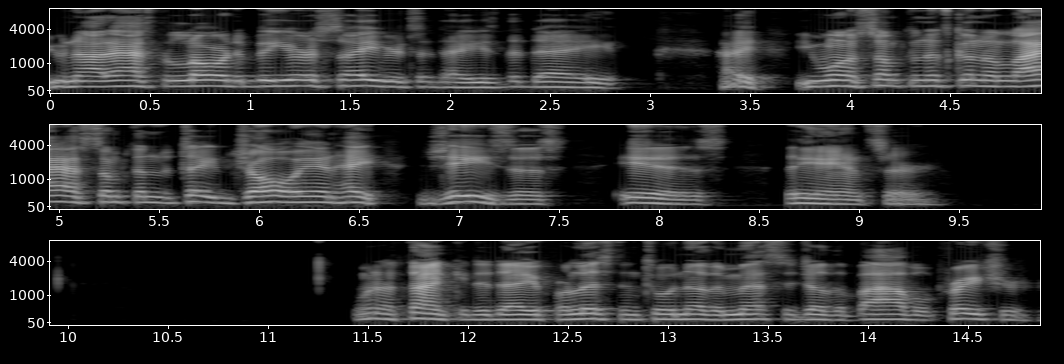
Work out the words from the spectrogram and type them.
If you not ask the Lord to be your Savior, today is the day. Hey, you want something that's going to last, something to take joy in? Hey, Jesus is the answer. I want to thank you today for listening to another message of the Bible preacher.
